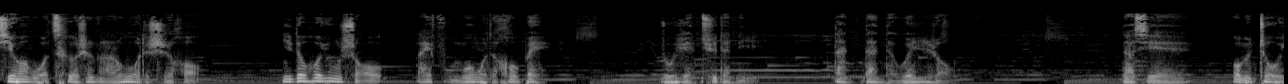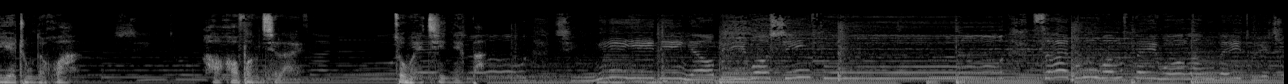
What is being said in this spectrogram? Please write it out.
希望我侧身而卧的时候，你都会用手来抚摸我的后背，如远去的你，淡淡的温柔。那些我们昼夜中的话，好好放起来，作为纪念吧。请你一定要比我幸福。再不枉费我狼狈退出，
